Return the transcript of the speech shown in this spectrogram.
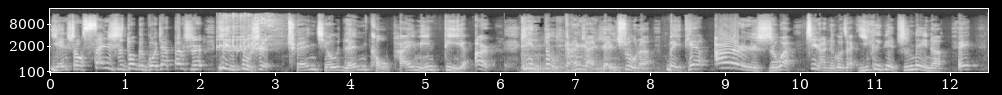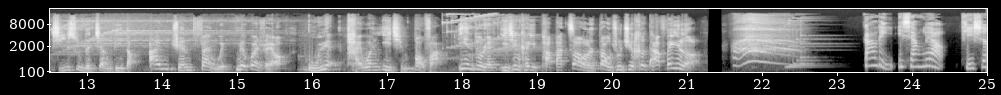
延烧三十多个国家，当时印度是全球人口排名第二，印度感染人数呢每天二十万，竟然能够在一个月之内呢，嘿，急速的降低到安全范围，没有灌水哦。五月台湾疫情爆发，印度人已经可以啪啪照了，到处去喝咖啡了。啊！咖喱一香料，提升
